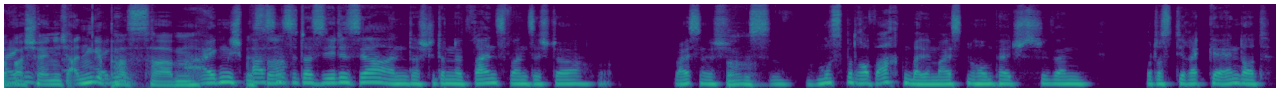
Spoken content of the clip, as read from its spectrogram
Eigentlich- wahrscheinlich angepasst haben. Eigentlich passen du? sie das jedes Jahr an. Da steht dann eine 23 da. Weiß nicht. Das muss man drauf achten. Bei den meisten Homepages steht dann, wird das direkt geändert.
